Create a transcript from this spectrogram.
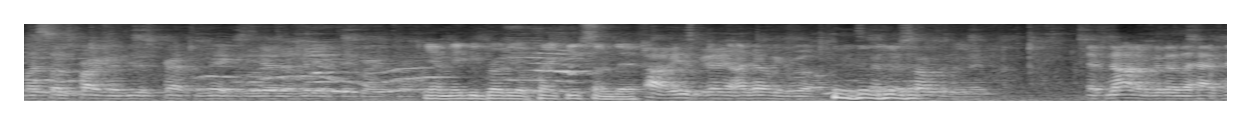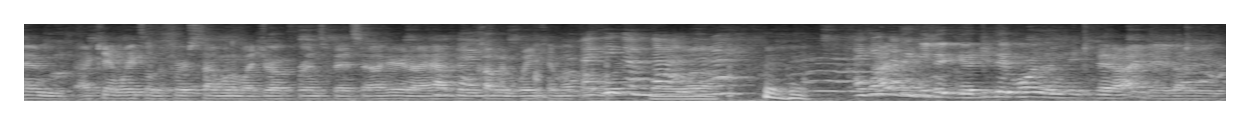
My son's probably gonna do this crap to me because he knows that videotape right there. Yeah, maybe Brody will prank you someday. Oh, he's good. I know he will. He's gonna do something to me. If not, I'm gonna have him. I can't wait till the first time one of my drunk friends pass out here and I have Okay. him come and wake him up. I think I'm done, oh, wow. did I? I think I I'm, think you did good. You did more than than I did. I mean,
